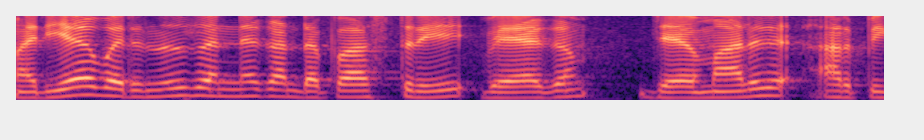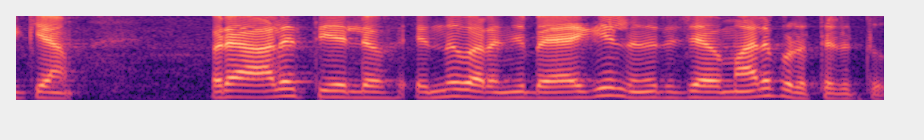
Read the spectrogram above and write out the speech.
മരിയ വരുന്നത് തന്നെ കണ്ടപ്പോൾ ആ സ്ത്രീ വേഗം ജയമാല അർപ്പിക്കാം ഒരാളെത്തിയല്ലോ എന്ന് പറഞ്ഞ് ബാഗിൽ നിന്നൊരു ജയമാല പുറത്തെടുത്തു.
